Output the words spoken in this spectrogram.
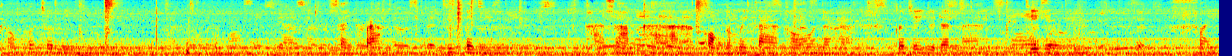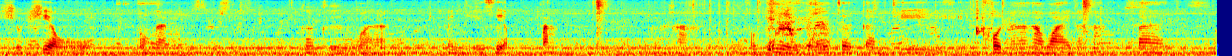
เขาก็จะมีสายปลั๊กที่เป็น ขาสามขาของอเมริกาเขานะคะ ก็จะอยู่ด้านล่างที่เห็นไฟเขียวๆตรงนั้น ก็คือว่าเป็นที่เสียบปลั๊กนะคะโอเคแล้วเจอกันที่คนนาฮาวายนะคะบาย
